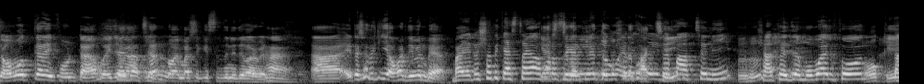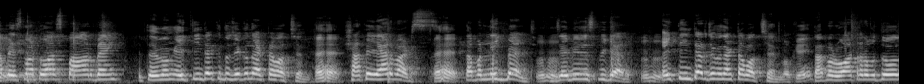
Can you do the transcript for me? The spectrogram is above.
চমৎকার এই ফোনটা হয়ে যাবে আপনার নয় মাসে কিস্তিতে নিতে পারবেন। হ্যাঁ। এটার সাথে কি অফার দিবেন ভাইয়া? ভাই এটার সাথে ক্যাশ টাকা অফার আছে এটা পাচ্ছেনই। সাথে যে মোবাইল ফোন. তারপর স্মার্ট ওয়াচ পাওয়ার ব্যাংক এবং এই তিনটার কিন্তু যে কোনো একটা পাচ্ছেন। হ্যাঁ। সাথে ইয়ারবাডস হ্যাঁ। তারপর নিক ব্যান্ড জেবিএল স্পিকার এই তিনটার যে কোনো একটা পাচ্ছেন। তারপর ওয়াটার বোতল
